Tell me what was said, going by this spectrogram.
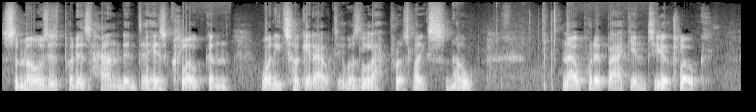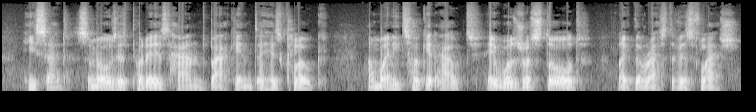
So Moses put his hand into his cloak, and when he took it out, it was leprous like snow. Now put it back into your cloak, he said. So Moses put his hand back into his cloak, and when he took it out, it was restored like the rest of his flesh.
